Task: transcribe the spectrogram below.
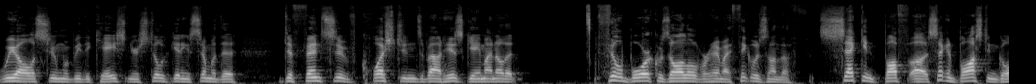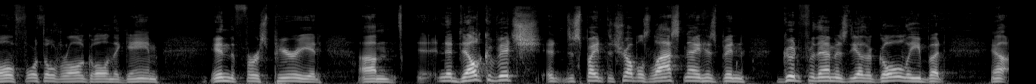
we all assume would be the case. And you're still getting some of the defensive questions about his game. I know that Phil Bourque was all over him. I think it was on the second buff, uh, second Boston goal, fourth overall goal in the game in the first period. Um, Nedeljkovic, uh, despite the troubles last night, has been good for them as the other goalie. But you know,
